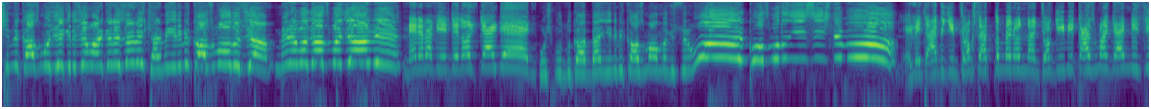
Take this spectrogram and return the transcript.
Şimdi kazmacıya gideceğim arkadaşlar ve kendime yeni bir kazma alacağım. Merhaba kazmacı abi. Merhaba Firdin hoş geldin. Hoş bulduk abi ben yeni bir kazma almak istiyorum. Vay kazmanın iyisi işte bu. Evet abicim çok sattım ben ondan. Çok iyi bir kazma kendisi.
